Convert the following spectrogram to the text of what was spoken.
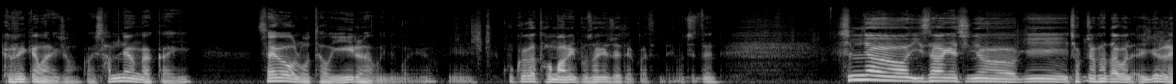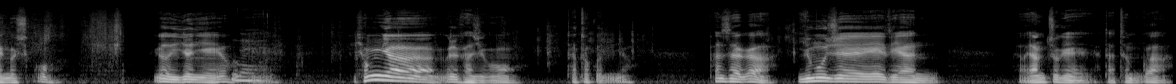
그러니까 말이죠. 거의 3년 가까이 생각을 못하고 이 일을 하고 있는 거예요. 예. 국가가 더 많이 보상해줘야 될 것 같은데. 어쨌든 10년 이상의 징역이 적정하다고 의견을 낸 것이고 이건 의견이에요. 네. 예. 형량을 가지고 다퉜거든요. 판사가 유무죄에 대한 양쪽의 다툼과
